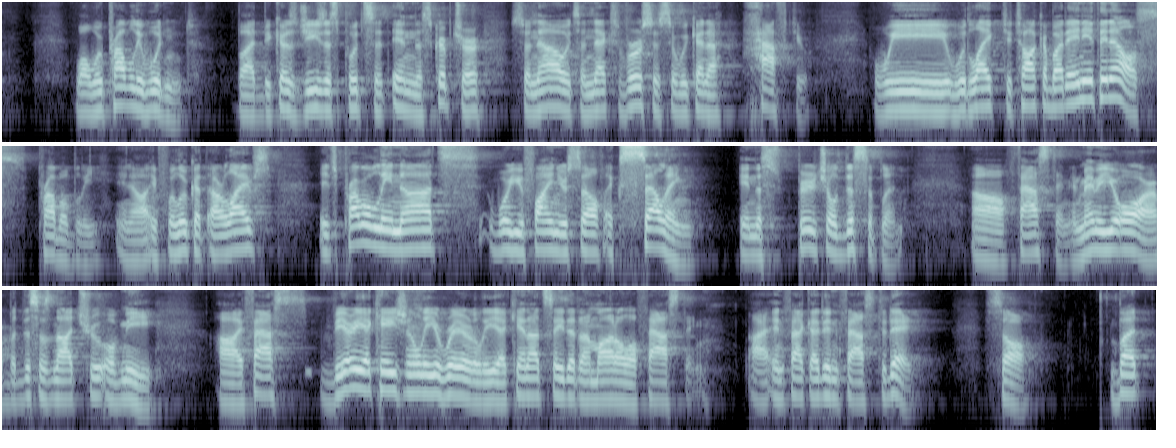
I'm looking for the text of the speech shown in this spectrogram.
Well, we probably wouldn't. But because Jesus puts it in the scripture, so now it's the next verses, so we kind of have to. We would like to talk about anything else, probably. You know, if we look at our lives, it's probably not where you find yourself excelling in the spiritual discipline, uh, fasting. And maybe you are, but this is not true of me. I fast very occasionally, rarely. I cannot say that I'm a model of fasting. in fact, I didn't fast today. So, but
